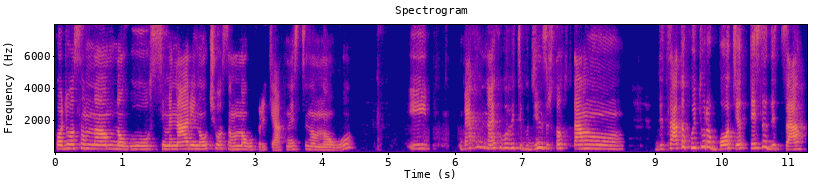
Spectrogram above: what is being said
Ходила съм на много семинари, научила съм много при тях, наистина много. И бяха ми най-хубавите години, защото там децата, които работят, те са деца.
